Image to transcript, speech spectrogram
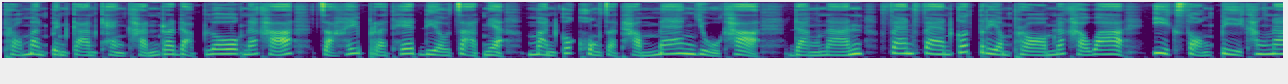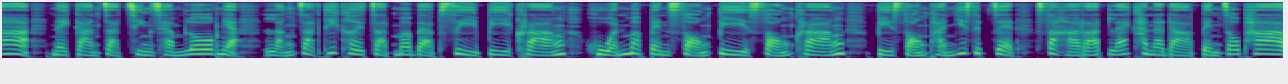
เพราะมันเป็นการแข่งขันระดับโลกนะคะ จะให้ประเทศเดียวจัดเนี่ยมันก็คงจะทำแม่งอยู่ค่ะ ดังนั้นแฟนๆก็เตรียมพร้อมนะคะว่าอีก 2 ปีข้างหน้า ในการจัดชิงแชมป์โลกเนี่ยหลังจากที่เคยจัดมาแบบ 4 ปีครั้ง หวนมาเป็น 2 ปี 2 ครั้ง ปี 2027 สหรัฐและแคนาดาเป็นเจ้าภาพ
